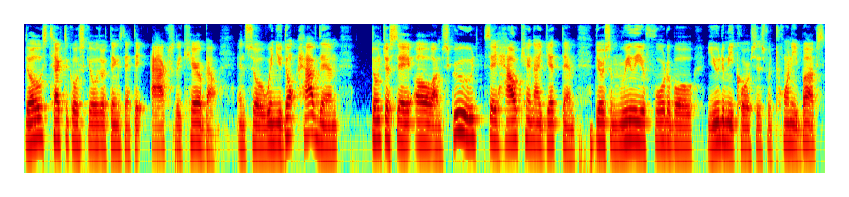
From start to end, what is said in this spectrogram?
Those technical skills are things that they actually care about. And so when you don't have them, don't just say, oh, I'm screwed. Say, how can I get them? There are some really affordable Udemy courses for 20 bucks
